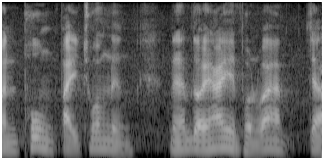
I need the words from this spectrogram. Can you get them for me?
มันพุ่งไปช่วงหนึ่งนะครับโดยให้เหตุผลว่าจะ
